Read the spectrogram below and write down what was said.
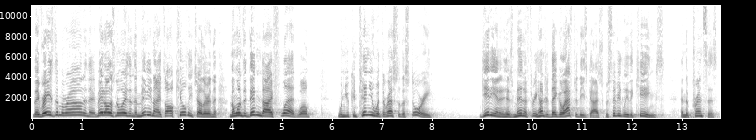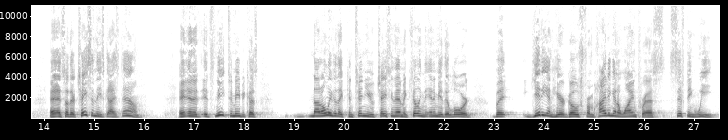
They raised them around and they made all this noise, and the Midianites all killed each other, and the, and the ones that didn't die fled. Well, when you continue with the rest of the story, Gideon and his men of 300, they go after these guys, specifically the kings and the princes. And, so they're chasing these guys down. And, and it, it's neat to me because not only do they continue chasing them and killing the enemy of the Lord, but Gideon here goes from hiding in a wine press, sifting wheat,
